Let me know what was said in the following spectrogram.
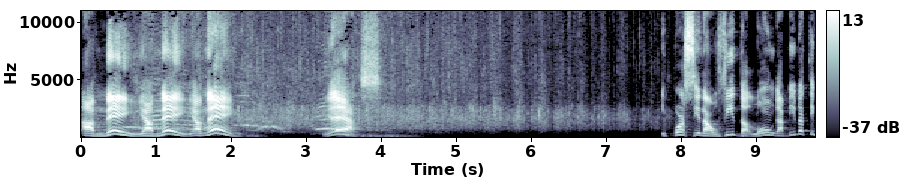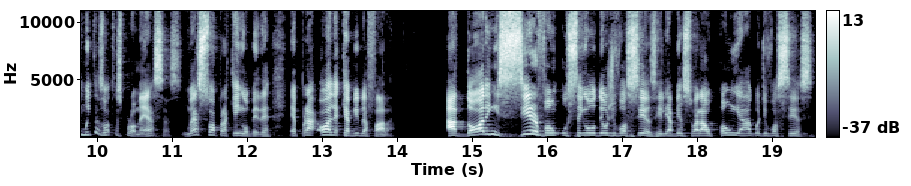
Amém, amém, amém. Yes. E por sinal, vida longa, a Bíblia tem muitas outras promessas. Não é só para quem obedece, é para, olha que a Bíblia fala. Adorem e sirvam o Senhor Deus de vocês, ele abençoará o pão e a água de vocês.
